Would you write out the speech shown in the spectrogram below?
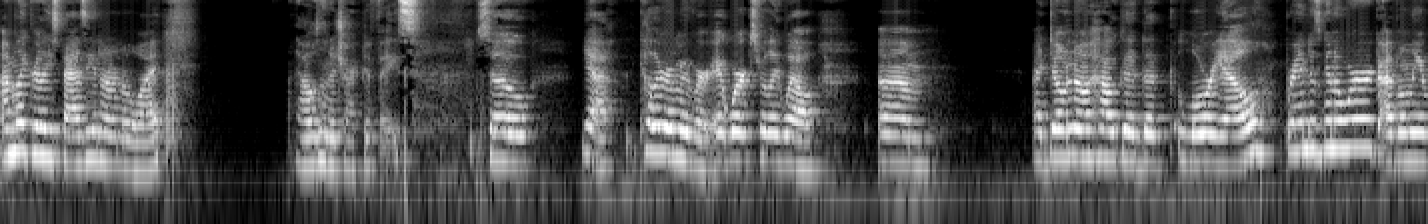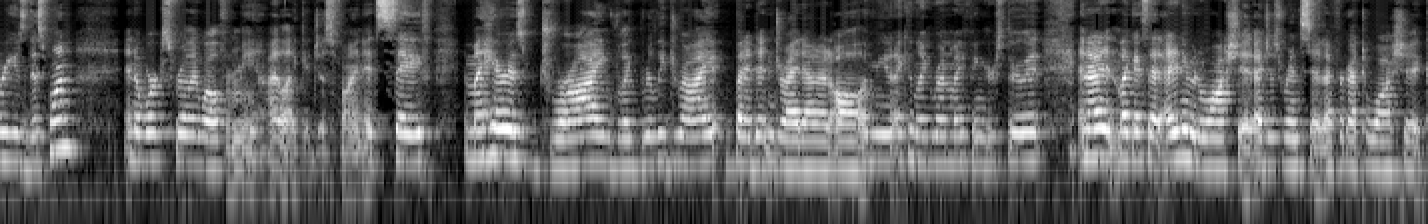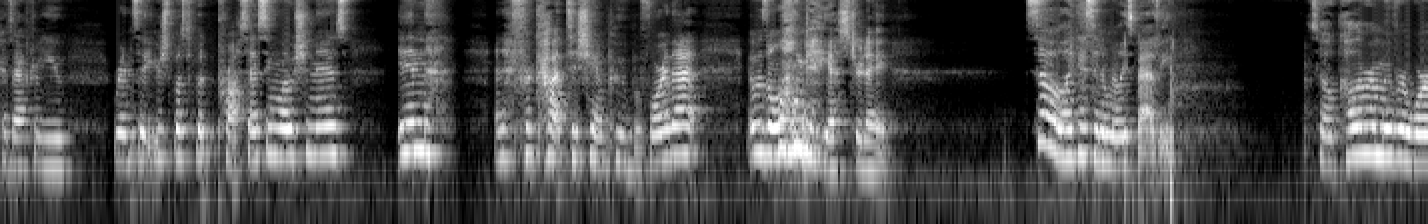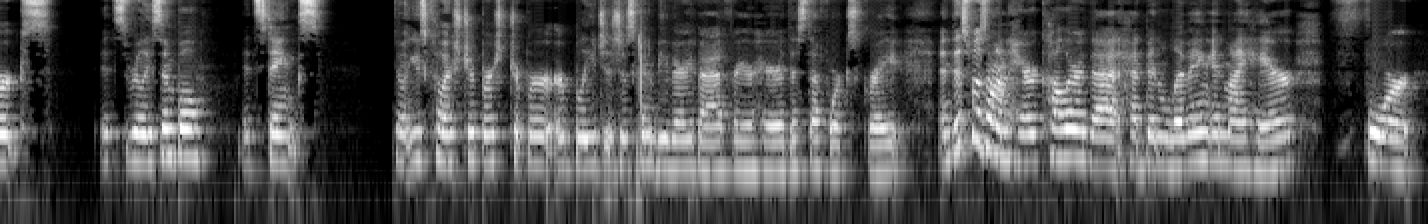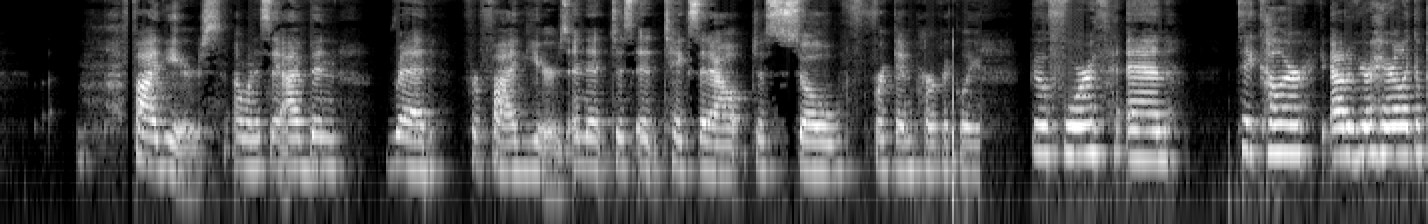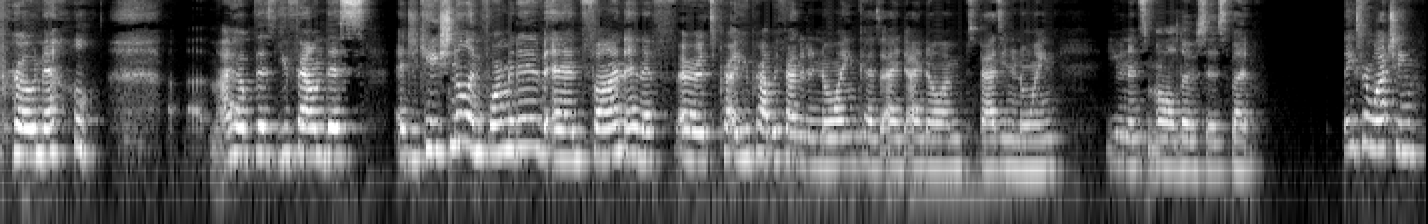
I'm like really spazzy and I don't know why. That was an attractive face. So yeah, color remover. It works really well. Um, I don't know how good the L'Oreal brand is going to work. I've only ever used this one and it works really well for me. I like it just fine. It's safe and my hair is dry, like really dry, but it didn't dry it out at all. I mean, I can like run my fingers through it. And I didn't, like I said, I didn't even wash it. I just rinsed it. I forgot to wash it because after you rinse it, you're supposed to put processing lotion is in and I forgot to shampoo before that. It was a long day yesterday. So, like I said, I'm really spazzy. So, color remover works. It's really simple. It stinks. Don't use color stripper, stripper, or bleach. It's just going to be very bad for your hair. This stuff works great. And this was on hair color that had been living in my hair for five years. I want to say I've been red for five years and it just, it takes it out just so freaking perfectly. Go forth and take color out of your hair like a pro now. Um, I hope this you found this educational, informative, and fun. And if or it's pro you probably found it annoying because I, I know I'm spazzing annoying even in small doses. But thanks for watching.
